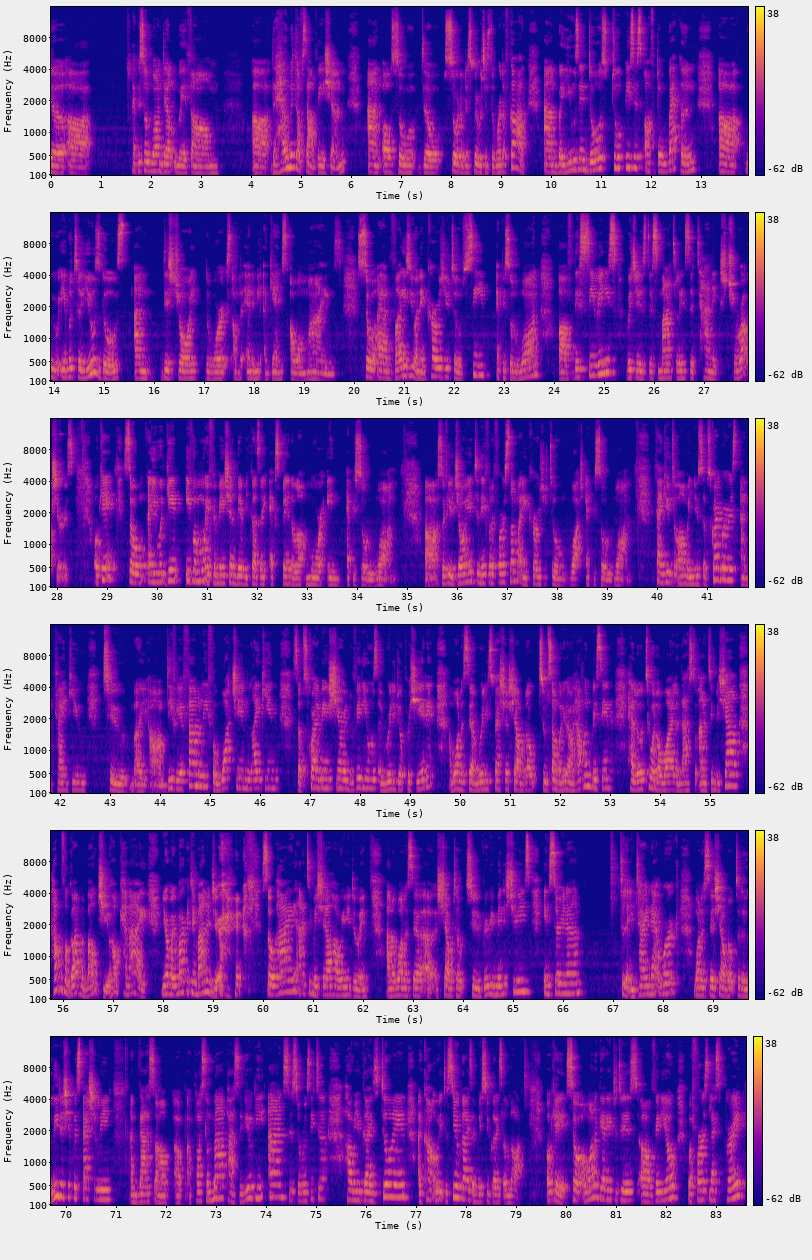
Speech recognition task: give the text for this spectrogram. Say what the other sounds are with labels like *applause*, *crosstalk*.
the uh, episode one dealt with um, uh, the helmet of salvation and also the sword of the spirit, which is the word of God. And by using those two pieces of the weapon, uh, we were able to use those and destroy the works of the enemy against our minds. So I advise you and encourage you to see episode one of this series, which is dismantling satanic structures. Okay, so and you would gain even more information there because I explained a lot more in episode one. Uh, so if you're joining today for the first time, I encourage you to watch episode one. Thank you to all my new subscribers and thank you to my um, DVA family for watching, liking, subscribing, sharing the videos. I really do appreciate it. I want to say a really special shout out to somebody who I haven't been saying hello to in a while, and that's to Auntie Michelle. Haven't forgotten about you. How can I? You're my marketing manager. *laughs* so hi, Auntie Michelle. How are you doing? And I want to say a, shout out to Baby Ministries in Suriname to the entire network. want to say shout out to the leadership especially, and that's uh, uh, Apostle Ma, Pastor Yogi, and Sister Rosita. How are you guys doing? I can't wait to see you guys. I miss you guys a lot. Okay, so I want to get into this uh, video, but first let's pray.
